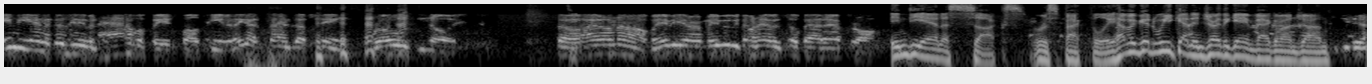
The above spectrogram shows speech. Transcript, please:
Indiana doesn't even have a baseball team, and they got signs up saying road noise. So I don't know. Maybe or maybe we don't have it so bad after all. Indiana sucks, respectfully. Have a good weekend. Enjoy the game, Vagabond John. Yeah.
